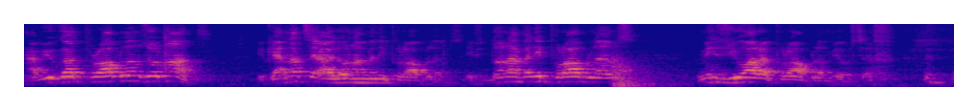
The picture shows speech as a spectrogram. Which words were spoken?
Have you got problems or not? You cannot say I don't have any problems. If you don't have any problems means you are a problem yourself.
